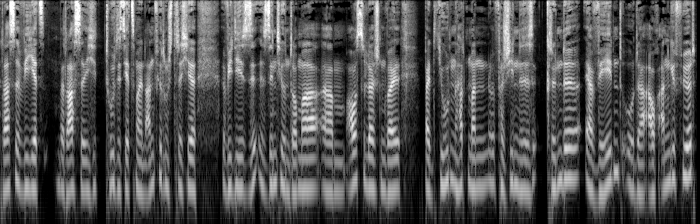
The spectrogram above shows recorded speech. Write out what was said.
Rasse wie jetzt, Rasse, ich tue das jetzt mal in Anführungsstriche, wie die Sinti und Roma ähm, auszulöschen? Weil bei Juden hat man verschiedene Gründe erwähnt oder auch angeführt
